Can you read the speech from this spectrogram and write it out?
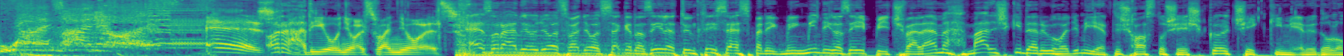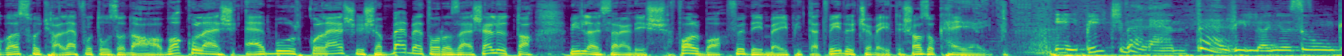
88-ban. Ez a Rádió 88. Ez a Rádió 88 Szeged az életünk része, ez pedig még mindig az építs velem. Már is kiderül, hogy miért is hasznos és költségkimérő dolog az, hogyha lefotózod a vakolás, elburkolás és a bebetorozás előtt a villanyszerelés falba, födénbe épített védőcsöveit és azok helyeit. Építs velem, felvillanyozunk.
